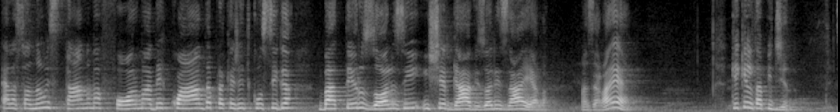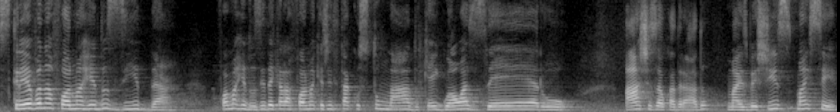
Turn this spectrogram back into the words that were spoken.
Ela só não está numa forma adequada para que a gente consiga bater os olhos e enxergar, visualizar ela. Mas ela é. O que, que ele está pedindo? Escreva na forma reduzida. Forma reduzida é aquela forma que a gente está acostumado, que é igual a zero ax ao quadrado mais bx mais c.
